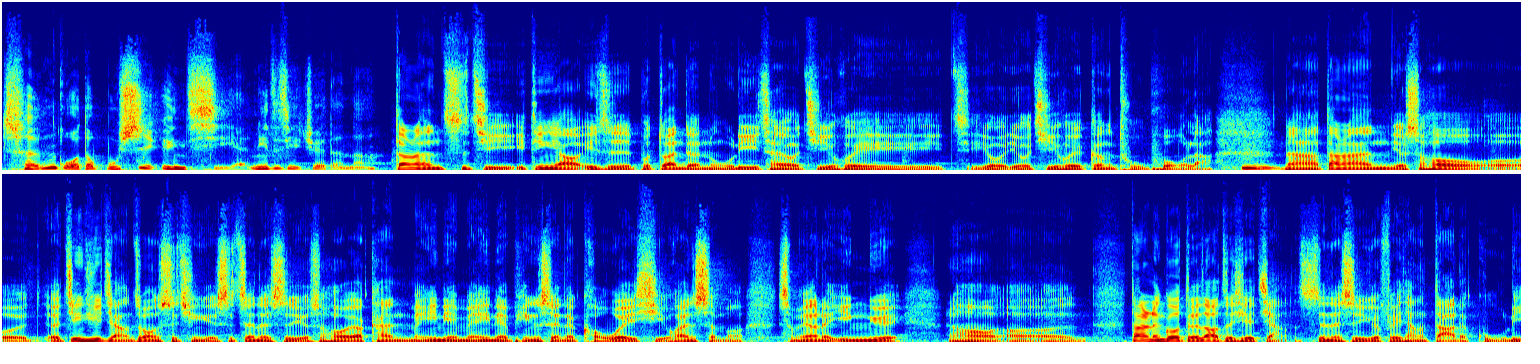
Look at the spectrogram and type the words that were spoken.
成果都不是运气，你自己觉得呢？当然，自己一定要一直不断的努力，才有机会有有机会更突破啦。嗯，那当然，有时候呃，金曲奖这种事情也是真的是有时候要看每一年每一年评审的口味，喜欢什么什么样的音乐，然后呃，当然能够得到这些奖，真的是一个非常大的鼓励。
